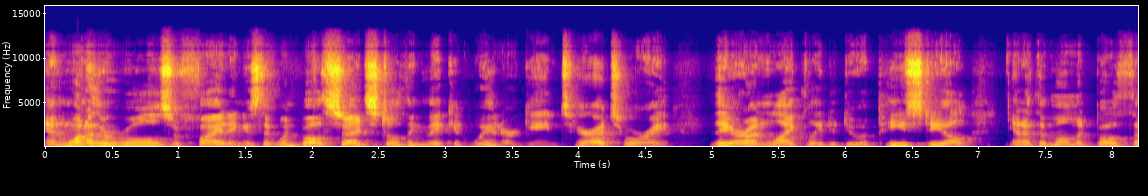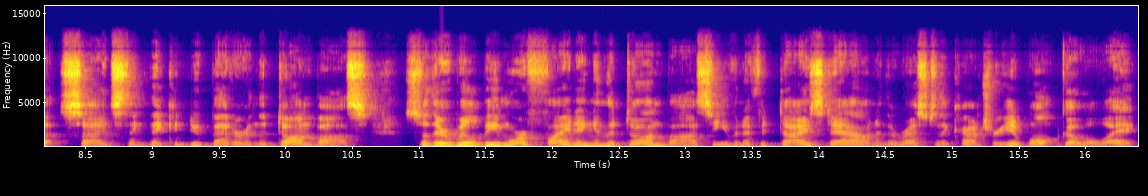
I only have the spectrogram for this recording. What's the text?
And one of the rules of fighting is that when both sides still think they can win or gain territory, they are unlikely to do a peace deal. And at the moment, both sides think they can do better in the Donbass. So there will be more fighting in the Donbass, even if it dies down in the rest of the country. It won't go away.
